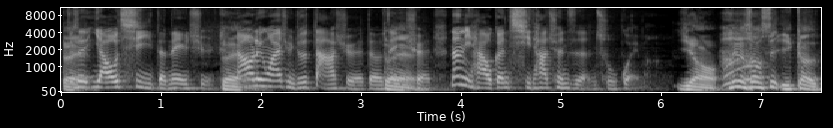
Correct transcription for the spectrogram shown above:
就是妖气的那一群，然后另外一群就是大学的这一群，那你还有跟其他圈子人出轨吗？有，那个时候是一个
